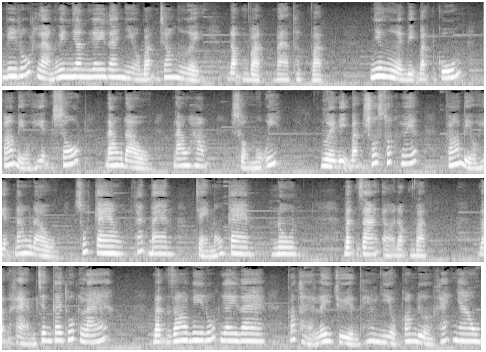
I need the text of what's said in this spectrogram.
virus là nguyên nhân gây ra nhiều bệnh cho người, động vật và thực vật. Như người bị bệnh cúm có biểu hiện sốt, đau đầu, đau họng, sổ mũi. Người bị bệnh sốt xuất huyết có biểu hiện đau đầu, sốt cao, phát ban, chảy máu cam, nôn. Bệnh dại ở động vật, bệnh khảm trên cây thuốc lá, bệnh do virus gây ra có thể lây truyền theo nhiều con đường khác nhau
